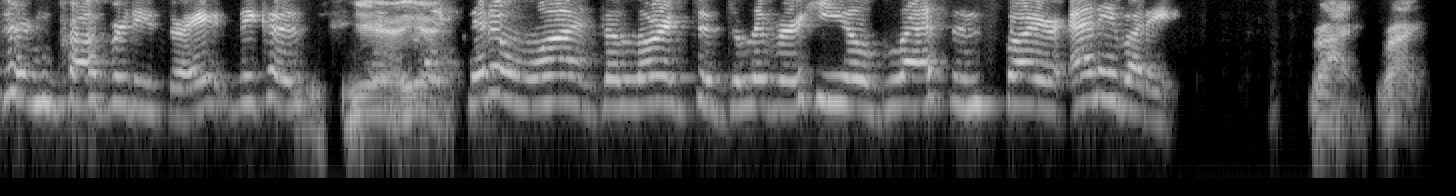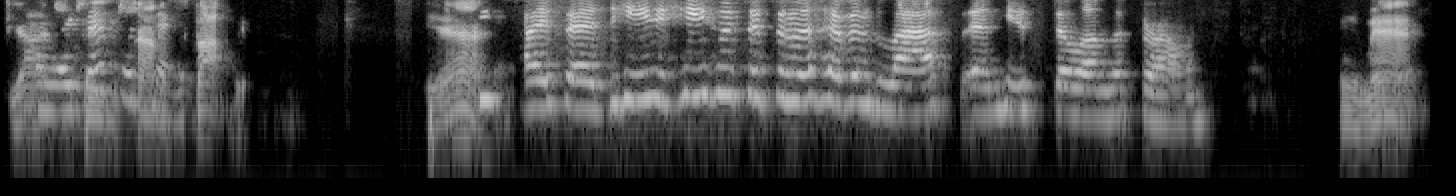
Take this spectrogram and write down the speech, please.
certain properties, right? Because yeah, yeah, like they don't want the Lord to deliver, heal, bless, inspire anybody Right, right. Yeah, like, trying okay. to stop it. Yeah. I said, he, he who sits in the heavens laughs and he's still on the throne. Amen.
